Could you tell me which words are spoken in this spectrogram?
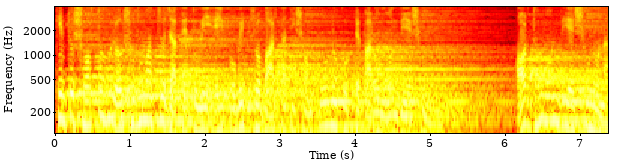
কিন্তু শর্ত হল শুধুমাত্র যাতে তুমি এই পবিত্র বার্তাটি সম্পূর্ণ করতে পারো মন দিয়ে শুনো। অর্ধমন দিয়ে শুনো না।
